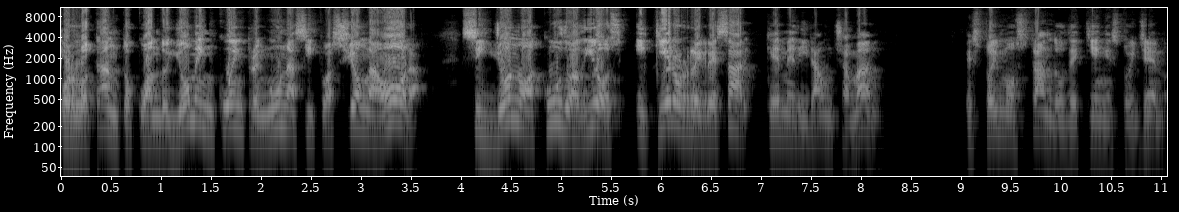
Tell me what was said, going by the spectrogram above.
Por lo tanto, cuando yo me encuentro en una situación ahora, si yo no acudo a Dios y quiero regresar, ¿qué me dirá un chamán? Estoy mostrando de quién estoy lleno.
